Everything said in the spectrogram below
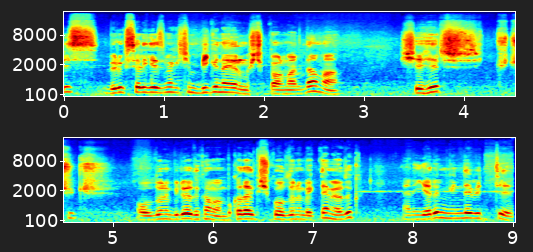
Biz Brüksel'i gezmek için bir gün ayırmıştık normalde ama şehir küçük olduğunu biliyorduk ama bu kadar küçük olduğunu beklemiyorduk. Yani yarım günde bitti.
